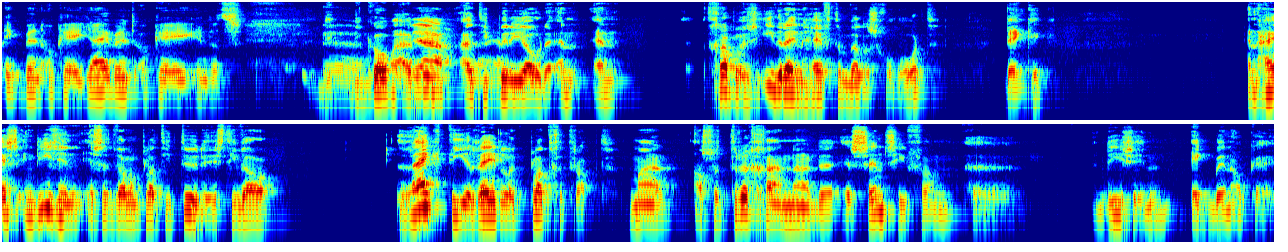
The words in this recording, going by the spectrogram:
ik ben oké, jij bent oké. en dat is... die, eh, die komen uit ja, die, uit die ja. periode. En, en het grappige is, iedereen heeft hem wel eens gehoord, denk ik. En hij is, in die zin is het wel een platitude. Is die wel, lijkt die redelijk platgetrapt. Maar als we teruggaan naar de essentie van eh, die zin, ik ben oké,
